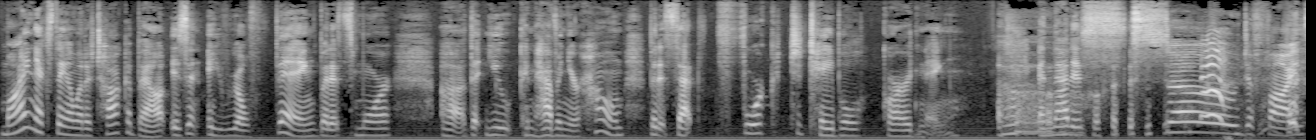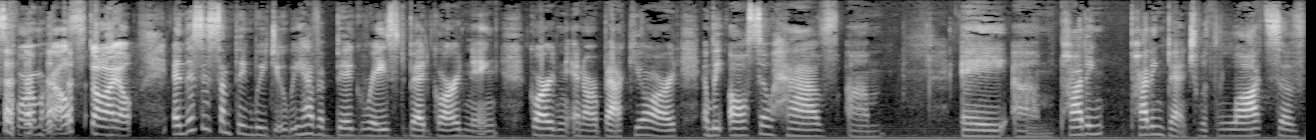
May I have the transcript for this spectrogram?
My next thing I want to talk about isn't a real thing, but it's more uh, that you can have in your home. But it's that fork to table gardening. And that is so defines farmhouse style. And this is something we do. We have a big raised bed gardening garden in our backyard, and we also have um, a um, potting potting bench with lots of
